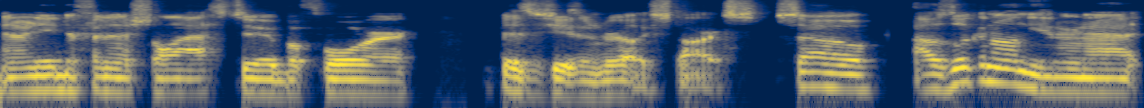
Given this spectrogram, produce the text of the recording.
And I need to finish the last two before busy season really starts. So I was looking on the internet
